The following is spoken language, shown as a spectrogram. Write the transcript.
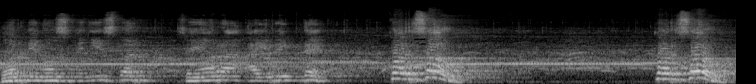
Bordinos Minister, señora Irene Corsou. Corsou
